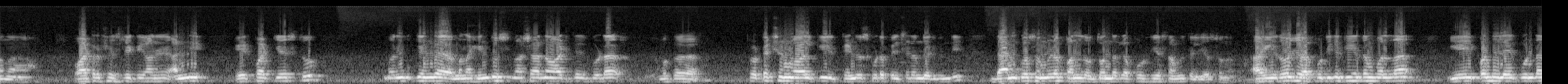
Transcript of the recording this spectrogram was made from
మన వాటర్ ఫెసిలిటీ కానివ్వండి అన్ని ఏర్పాటు చేస్తూ మరి ముఖ్యంగా మన హిందూ శ్మశాన వాటికి కూడా ఒక ప్రొటెక్షన్ వాళ్ళకి టెండర్స్ కూడా పిలిచడం జరిగింది. దానికోసం కూడా పనులు తొందరగా పూర్తి చేస్తామని తెలియజేస్తున్నాం. ఆ ఈ రోజు అప్పటికి తీయడం వల్ల ఏ ఇబ్బంది లేకుండా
